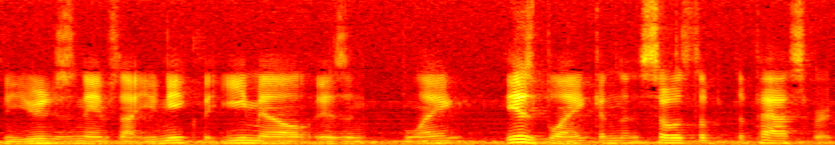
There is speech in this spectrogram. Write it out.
the username is not unique, the email isn't blank, is blank, and the, so is the, the password.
